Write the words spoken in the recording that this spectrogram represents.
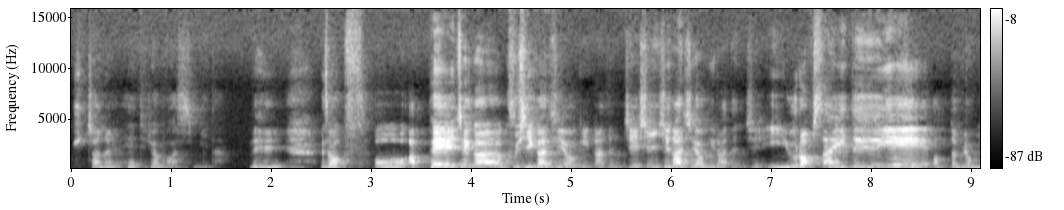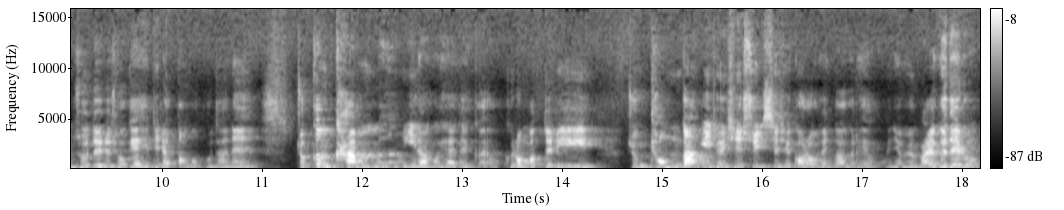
추천을 해드려 보았습니다. 네. 그래서 어, 앞에 제가 구시가 지역이라든지 신시가 지역이라든지 이 유럽 사이드의 어떤 명소들을 소개해드렸던 것보다는 조금 감흥이라고 해야 될까요? 그런 것들이 좀 경감이 되실 수 있으실 거라고 생각을 해요. 왜냐하면 말 그대로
